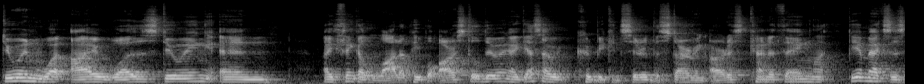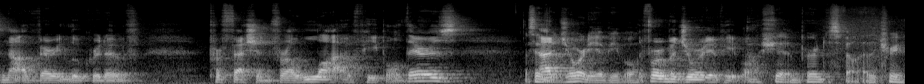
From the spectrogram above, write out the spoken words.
doing what I was doing and I think a lot of people are still doing, I guess I would, could be considered the starving artist kind of thing. Like BMX is not a very lucrative profession for a lot of people. There's I said the majority of people for a majority of people. oh shit a bird just fell out of the tree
